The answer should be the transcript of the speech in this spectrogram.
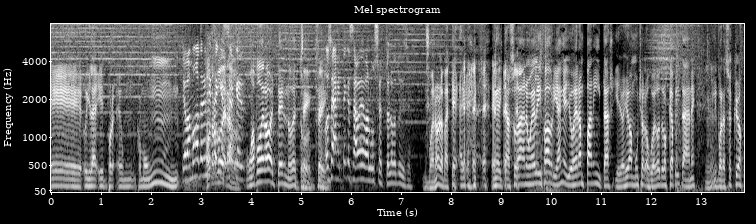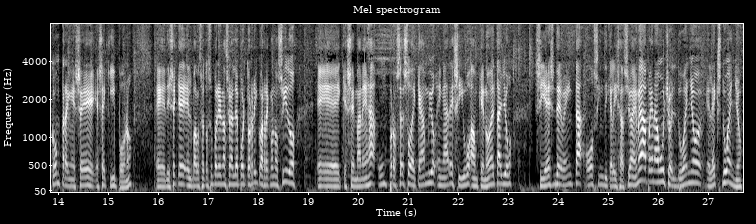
eh, y la- y por- eh, un- como un, Que vamos a tener Otro gente que apoderado. saque. un apoderado alterno de esto. Sí, Sí. sí. O sea, gente que sabe de baloncesto, es lo que tú dices. Bueno, la verdad es que eh, en el caso de Anuel y Fabrián, ellos eran panitas y ellos iban mucho a los juegos de los capitanes y por eso es que ellos compran ese, ese equipo, ¿no? Eh, dice que el Baloncesto Superior Nacional de Puerto Rico ha reconocido eh, que se maneja un proceso de cambio en Arecibo, aunque no detalló si es de venta o sindicalización. A mí me da pena mucho el dueño, el ex dueño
